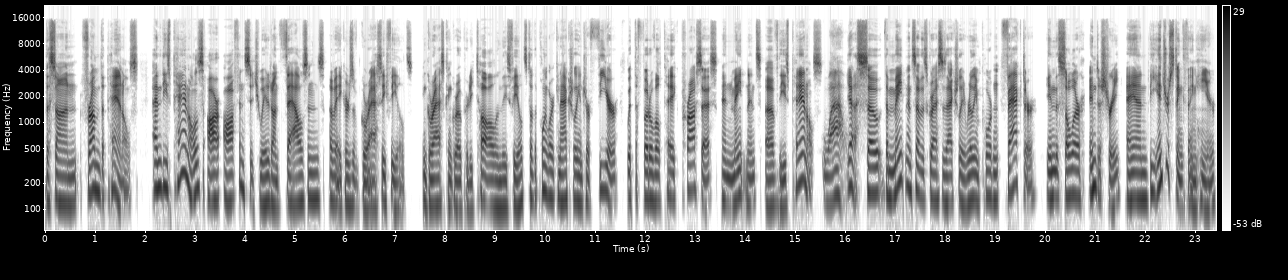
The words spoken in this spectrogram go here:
the sun from the panels. And these panels are often situated on thousands of acres of grassy fields. And grass can grow pretty tall in these fields to the point where it can actually interfere with the photovoltaic process and maintenance of these panels. Wow. Yes. So the maintenance of this grass is actually a really important factor in the solar industry. And the interesting thing here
